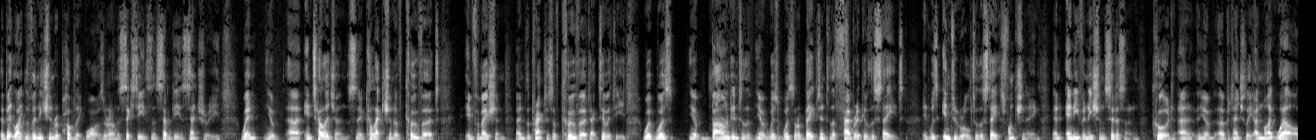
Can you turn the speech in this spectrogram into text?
a bit like the Venetian Republic was around the 16th and 17th century, when you know, uh, intelligence, you know, collection of covert information and the practice of covert activity was you know, bound into the, you know, was, was sort of baked into the fabric of the state. It was integral to the state's functioning, and any Venetian citizen could, uh, you know, uh, potentially and might well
